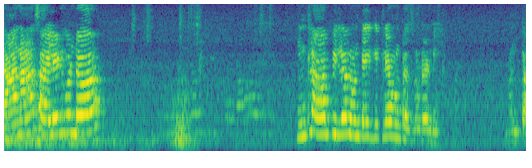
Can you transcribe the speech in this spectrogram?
నానా సైలెంట్గా ఉండు. ఇంట్లో పిల్లలు ఉంటాయి గిట్లే ఉంటుంది చూడండి. అంతా.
